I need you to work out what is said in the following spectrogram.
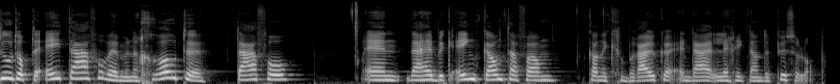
doe het op de eettafel. We hebben een grote tafel en daar heb ik één kant daarvan kan ik gebruiken en daar leg ik dan de puzzel op.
